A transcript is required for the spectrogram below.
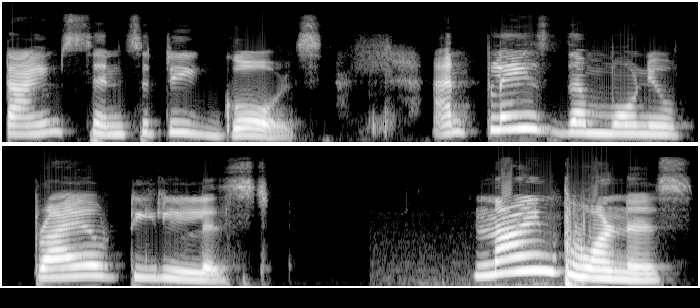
time sensitive goals and place them on your priority list. Ninth one is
